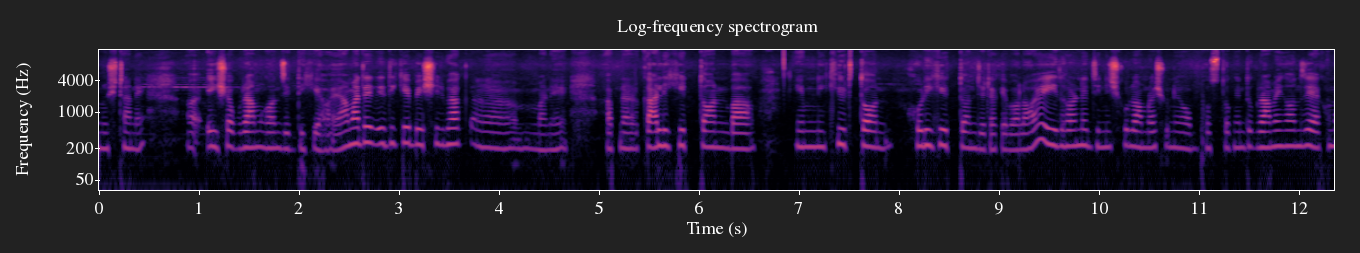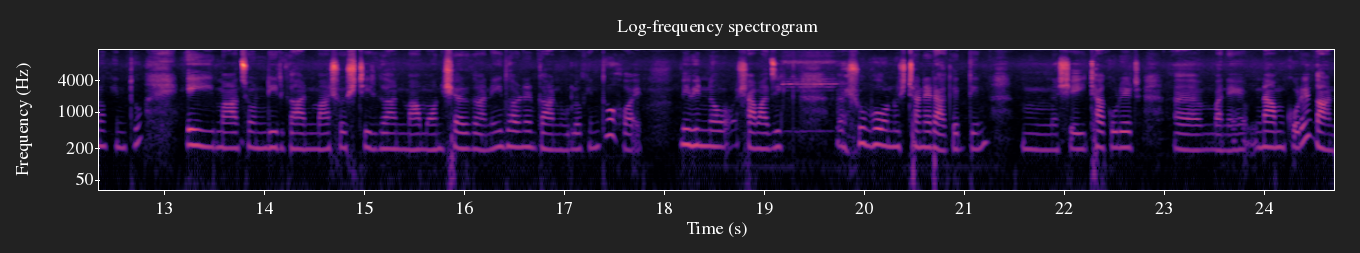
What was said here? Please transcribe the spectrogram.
অনুষ্ঠানে এইসব গ্রামগঞ্জের দিকে হয়। আমাদের এদিকে বেশিরভাগ মানে আপনার কালী কীর্তন বা এমনি কীর্তন হরি কীর্তন যেটাকে বলা হয়, এই ধরনের জিনিসগুলো আমরা শুনে অভ্যস্ত। কিন্তু গ্রামেগঞ্জে এখনও কিন্তু এই মা চণ্ডীর গান, মা ষষ্ঠীর গান, মা মনসার গান, এই ধরনের গানগুলো কিন্তু হয়। বিভিন্ন সামাজিক শুভ অনুষ্ঠানের আগের দিন সেই ঠাকুরের মানে নাম করে গান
